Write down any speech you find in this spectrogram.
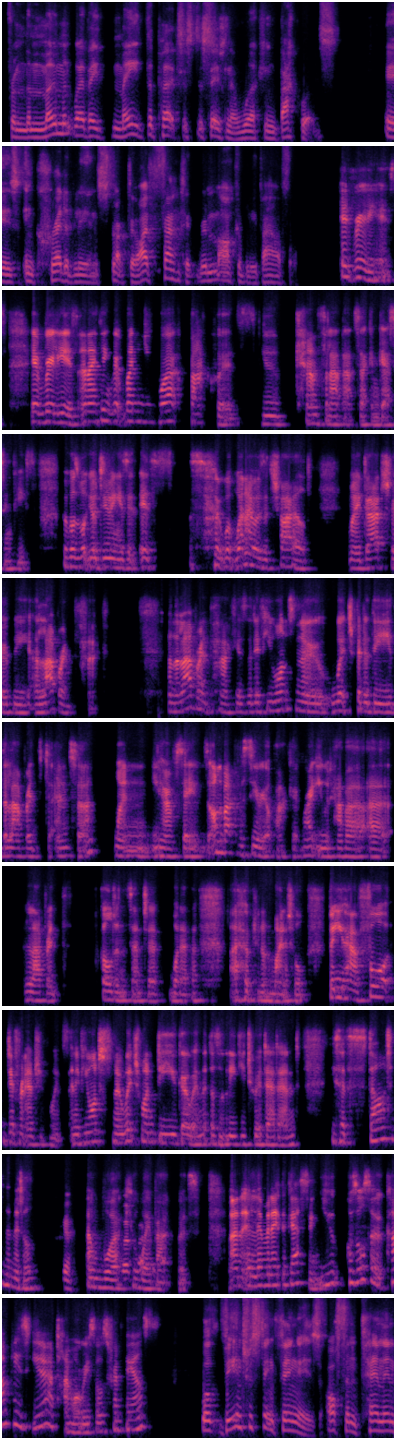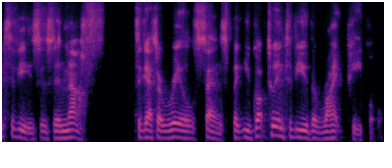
from the moment where they made the purchase decision and working backwards is incredibly instructive. I've found it remarkably powerful. It really is. It really is. And I think that when you work backwards, you cancel out that second guessing piece because what you're doing is it, it's so when I was a child, my dad showed me a labyrinth hack. And the labyrinth hack is that if you want to know which bit of the, the labyrinth to enter, when you have, say, on the back of a cereal packet, right, you would have a, a labyrinth, golden center, whatever. I hope you're not mine at all. But you have four different entry points. And if you wanted to know which one do you go in that doesn't lead you to a dead end, he said start in the middle, yeah. and work your way backwards and eliminate the guessing. You because also companies, you don't have time or resource for anything else. Well, the interesting thing is often 10 interviews is enough to get a real sense, but you've got to interview the right people.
